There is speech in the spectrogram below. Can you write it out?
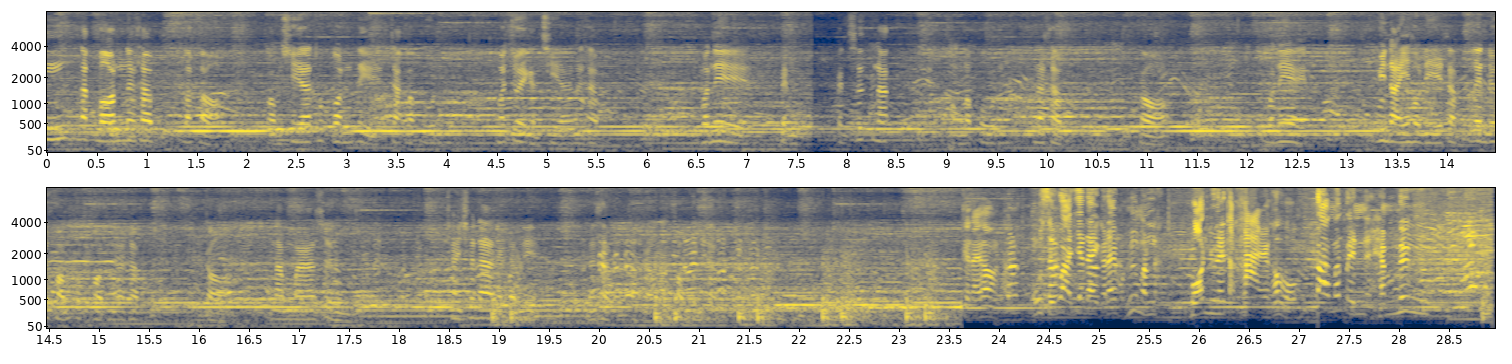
คุณนักบอลนะครับแล้วก็กองเชียร์ทุกคนที่จากลำพูนมาช่วยกันเชียร์นะครับ วันนี้เป็นเป็นซึกนักของลำพูนนะครับ ก็วันนี้วินัยเขาดีครับเล่นด้วยความอดทนนะครับ ก็นำมาซึ่งชัยชนะในวันนี้นะครับขอบคุณครับเป็นไงครับรู้สึกว่าจะได้ก็ได้คือมันบอลอยู่ในตะข่ายครับผมถ้ามันเป็นแฮมหนึ่ง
